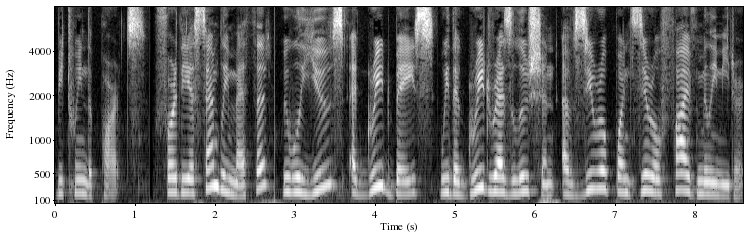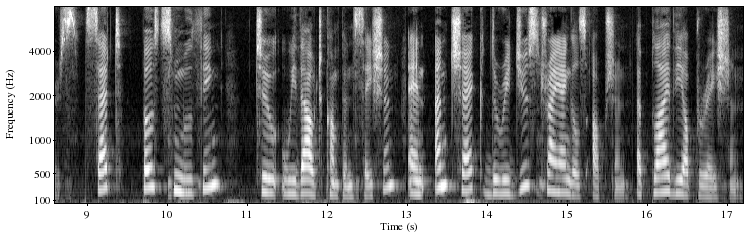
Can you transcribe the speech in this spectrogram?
between the parts. For the assembly method, we will use a grid base with a grid resolution of 0.05 mm. Set post-smoothing to without compensation and uncheck the reduce triangles option. Apply the operation.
